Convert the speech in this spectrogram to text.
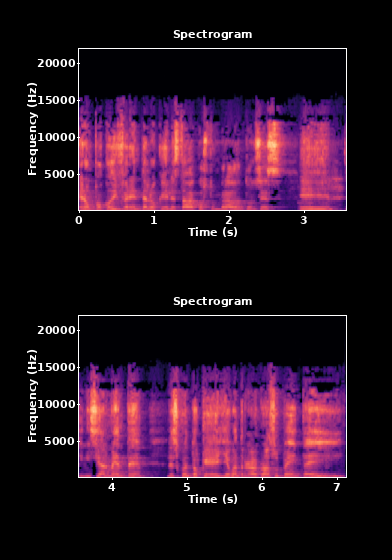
era un poco diferente a lo que él estaba acostumbrado. Entonces, eh, inicialmente les cuento que llego a entrenar con la sub-20 y,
